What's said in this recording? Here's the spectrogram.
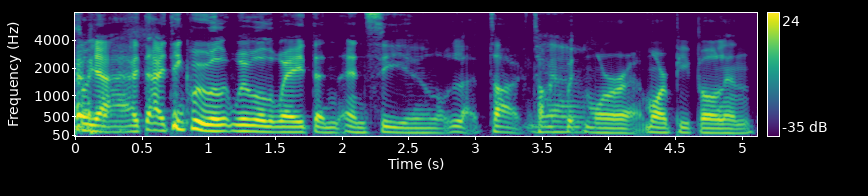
so yeah, I, I think we will we will wait and, and see. You know, talk talk with more uh, more people and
